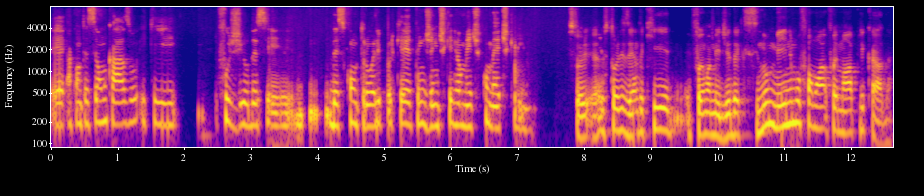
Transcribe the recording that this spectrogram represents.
é, aconteceu um caso e que fugiu desse, desse controle, porque tem gente que realmente comete crime. Estou, eu estou dizendo que foi uma medida que, se no mínimo, foi mal, foi mal aplicada.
